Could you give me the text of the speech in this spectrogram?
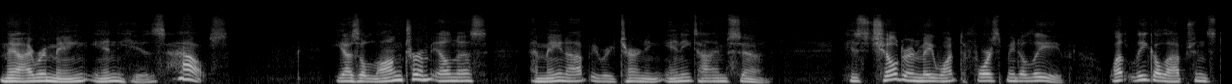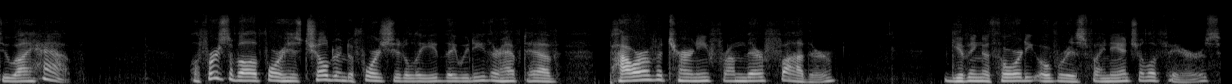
may I remain in his house? He has a long term illness and may not be returning any time soon. His children may want to force me to leave. What legal options do I have? Well, first of all, for his children to force you to leave, they would either have to have power of attorney from their father, giving authority over his financial affairs,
